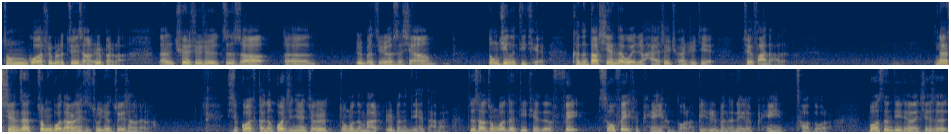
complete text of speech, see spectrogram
中国是不是追上日本了，但是确实是至少呃，日本觉得是像东京的地铁，可能到现在为止还是全世界最发达的。那现在中国当然也是逐渐追上来了，过可能过几年就是中国能把日本的地铁打败，至少中国这地铁的费收费是便宜很多了，比日本的那个便宜超多了。波士顿地铁呢，其实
